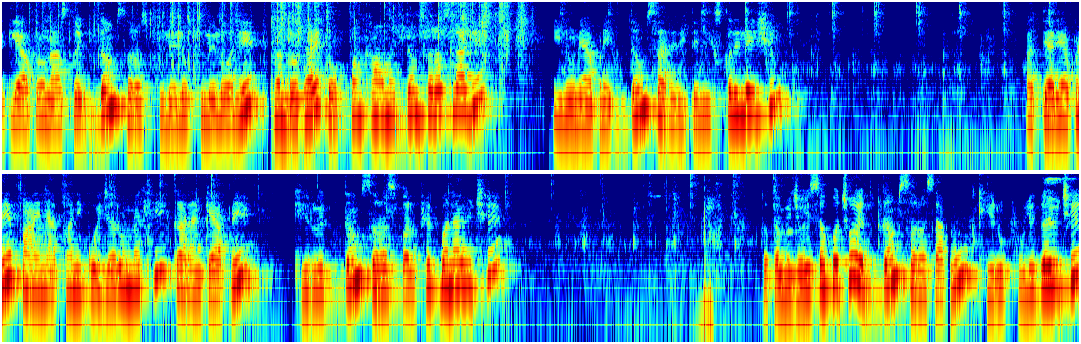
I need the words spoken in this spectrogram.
એટલે આપણો નાસ્તો એકદમ સરસ ફૂલેલો ફૂલેલો અને ઠંડો થાય તો પણ ખાવામાં એકદમ સરસ લાગે. ઈનોને આપણે એકદમ સારી રીતે મિક્સ કરી લઈશું. અત્યારે આપણે પાણી નાખવાની કોઈ જરૂર નથી, કારણ કે આપણે ખીરું એકદમ સરસ પરફેક્ટ બનાવ્યું છે. તો તમે જોઈ શકો છો, એકદમ સરસ આપણું ખીરું ફૂલી ગયું છે.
